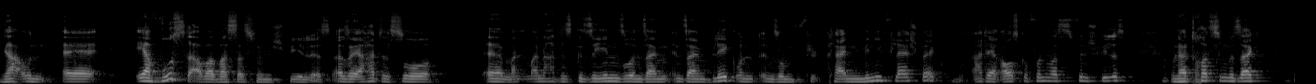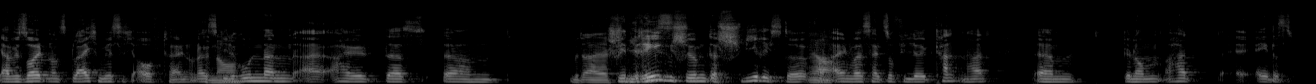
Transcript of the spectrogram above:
ja, und äh, er wusste aber, was das für ein Spiel ist. Also er hat es so, äh, man, man hat es gesehen, so in seinem, in seinem Blick und in so einem kleinen Mini-Flashback hat er herausgefunden, was es für ein Spiel ist. Und hat trotzdem gesagt, ja, wir sollten uns gleichmäßig aufteilen. Und als Genau. Gilhun dann äh, halt das ähm, Mit einer den. Regenschirm, das Schwierigste von Ja. allen, weil es halt so viele Kanten hat, ähm, genommen hat. Ey, das.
